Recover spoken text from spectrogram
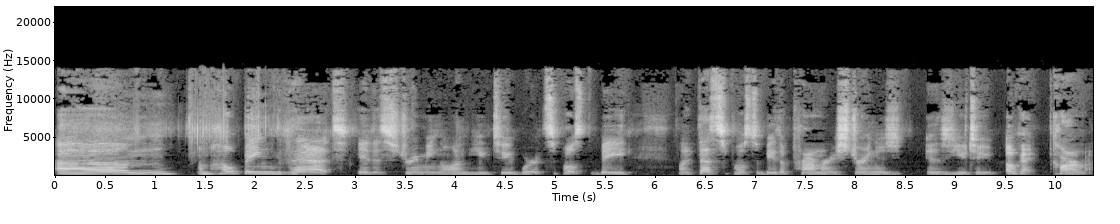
Um, I'm hoping that it is streaming on YouTube where it's supposed to be. Like that's supposed to be the primary string is is YouTube. Okay, karma.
